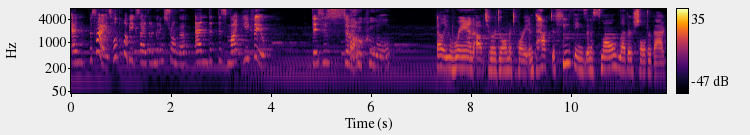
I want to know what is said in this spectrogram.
And besides, he'll probably be excited that I'm getting stronger, and that this might be a clue. This is so cool. Ellie ran up to her dormitory and packed a few things in a small leather shoulder bag.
